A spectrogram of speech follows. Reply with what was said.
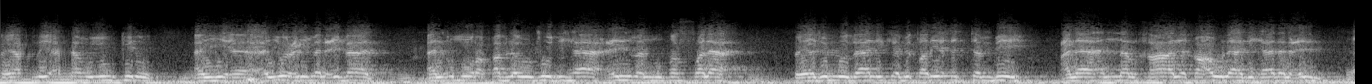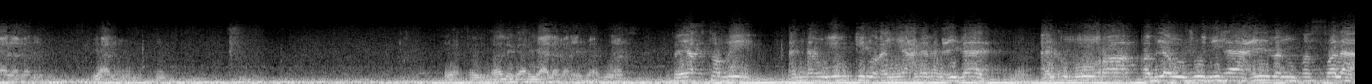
فيقضي أنه يمكن أن يعلم العباد الأمور قبل وجودها علما مفصلا. فيدل ذلك بطريق التنبيه على أن الخالق أولى بهذا العلم يعلم يعلم ذلك يعلم العباد نعم فيقتضي أنه يمكن أن يعلم العباد. الأمور قبل وجودها علما مفصلا.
